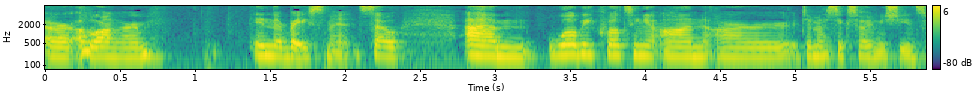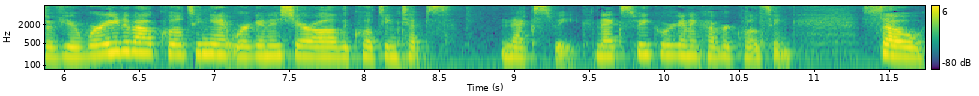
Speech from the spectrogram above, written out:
or a long arm in their basement. So um, we'll be quilting it on our domestic sewing machine. So if you're worried about quilting it, we're going to share all the quilting tips next week. Next week, we're going to cover quilting. So,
